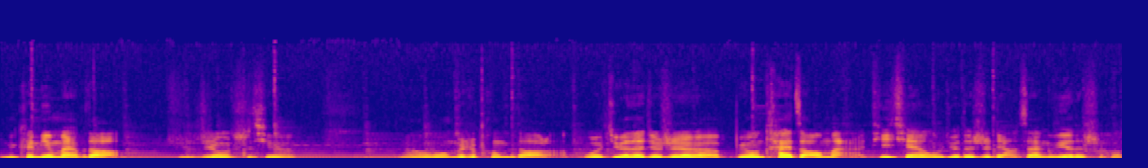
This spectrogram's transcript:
你肯定买不到。就是这种事情，然后我们是碰不到了。我觉得就是不用太早买，提前我觉得是两三个月的时候，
